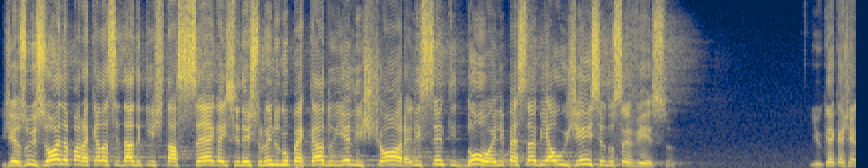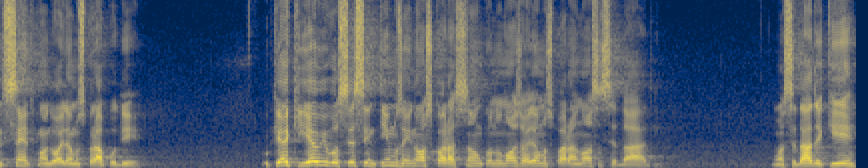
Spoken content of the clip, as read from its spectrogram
Jesus olha para aquela cidade que está cega e se destruindo no pecado e ele chora, ele sente dor, ele percebe a urgência do serviço. E o que é que a gente sente quando olhamos para Apodi? O que é que eu e você sentimos em nosso coração quando nós olhamos para a nossa cidade? Uma cidade que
